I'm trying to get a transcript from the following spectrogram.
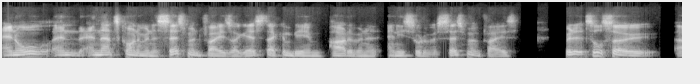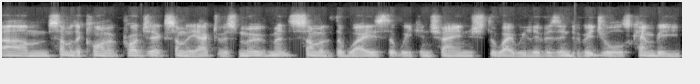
and all and and that's kind of an assessment phase, I guess. That can be part of an, any sort of assessment phase but it's also um, some of the climate projects, some of the activist movements, some of the ways that we can change the way we live as individuals can be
